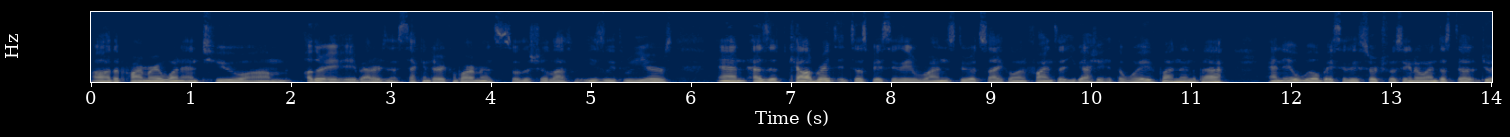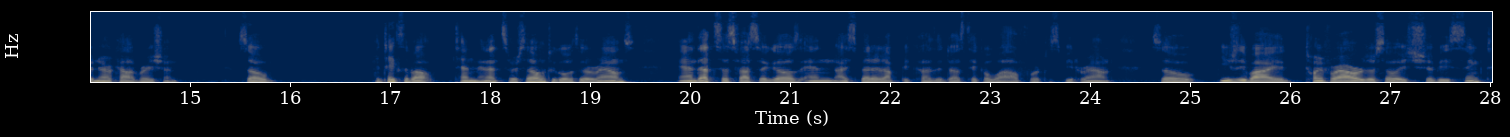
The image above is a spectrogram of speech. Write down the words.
uh, the primary one, and two um, other AA batteries in the secondary compartments. So this should last easily three years. And as it calibrates, it just basically runs through its cycle and finds that you actually hit the wave button in the back and it will basically search for a signal and just do an error calibration. So it takes about 10 minutes or so to go through the rounds, and that's as fast as it goes. And I sped it up because it does take a while for it to speed around. So usually by 24 hours or so, it should be synced.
